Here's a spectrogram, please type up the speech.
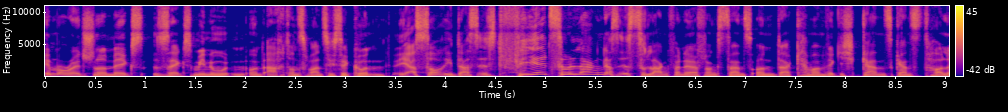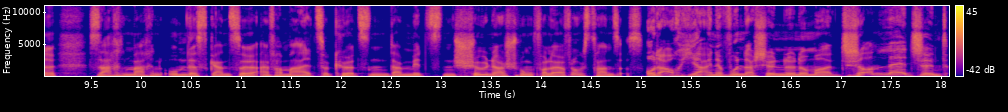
im Original Mix 6 Minuten und 28 Sekunden. Ja, sorry, das ist viel zu lang. Das ist zu lang für einen Eröffnungstanz. Und da kann man wirklich ganz, ganz tolle Sachen machen, um das Ganze einfach mal zu kürzen, damit es ein schöner, schwungvoller Eröffnungstanz ist. Oder auch hier eine wunderschöne Nummer. John Legend,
